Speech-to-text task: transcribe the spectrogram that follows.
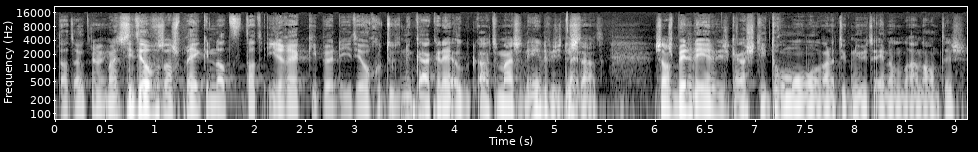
dat ook, Nee. maar het is niet heel vanzelfsprekend dat, dat iedere keeper die het heel goed doet in de KKD ook automatisch in de Eredivisie Nee. staat. Zelfs binnen de Eredivisie, kijk, als je die drommel, waar natuurlijk nu het een en ander aan de hand is,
